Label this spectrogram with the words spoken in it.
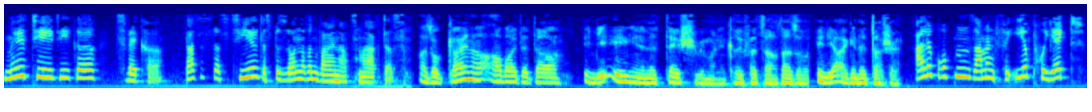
mildtätige Zwecke. Das ist das Ziel des besonderen Weihnachtsmarktes. Also keiner arbeitet da in die eigene Tasche, wie man in Krefeld sagt, also in die eigene Tasche. Alle Gruppen sammeln für ihr Projekt,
